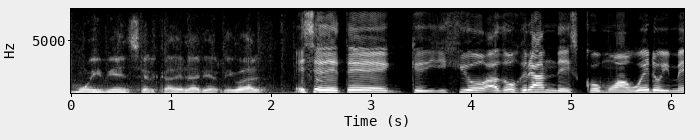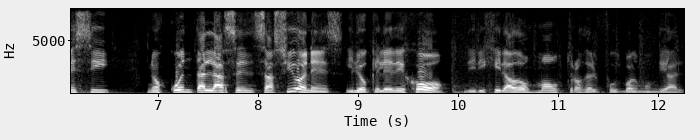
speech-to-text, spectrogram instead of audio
muy bien cerca del área rival. Ese DT que dirigió a dos grandes como Agüero y Messi nos cuenta las sensaciones y lo que le dejó dirigir a dos monstruos del fútbol mundial.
